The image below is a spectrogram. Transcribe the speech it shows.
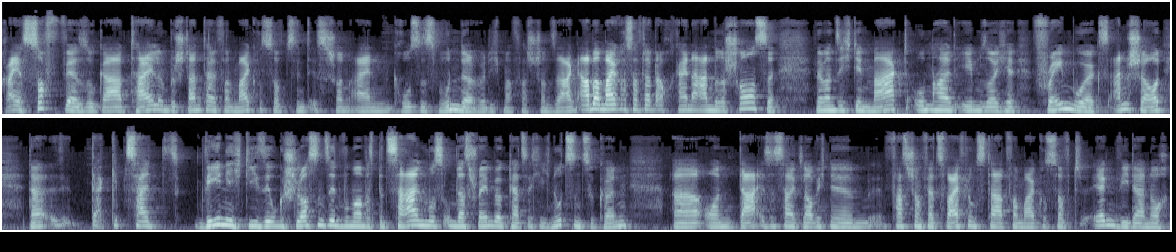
freie Software sogar Teil und Bestandteil von Microsoft sind, ist schon ein großes Wunder, würde ich mal fast schon sagen. Aber Microsoft hat auch keine andere Chance, wenn man sich den Markt um halt eben solche Frameworks anschaut. Da, da gibt es halt wenig, die so geschlossen sind, wo man was bezahlen muss, um das Framework tatsächlich nutzen zu können. Äh, und da ist es halt, glaube ich, eine fast schon Verzweiflungstat von Microsoft, irgendwie da noch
